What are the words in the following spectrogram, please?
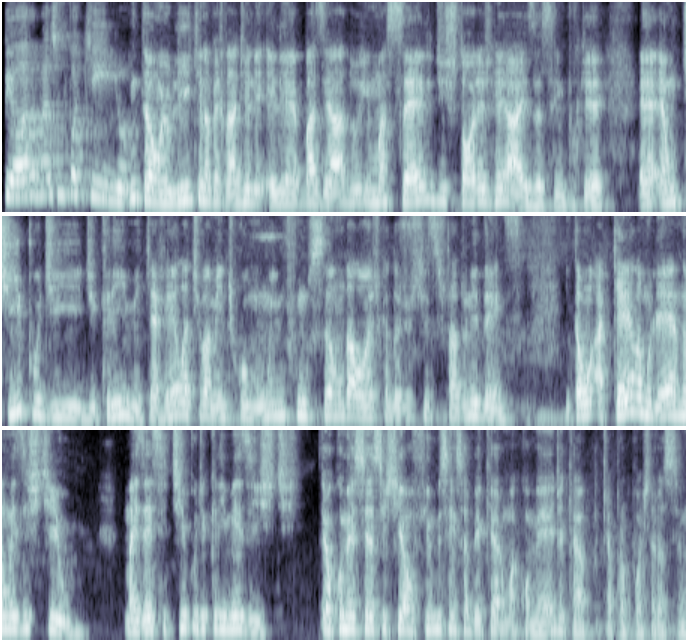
piora mais um pouquinho. Então, eu li que, na verdade, ele, ele é baseado em uma série de histórias reais, assim, porque é, é um tipo de, de crime que é relativamente comum em função da lógica da justiça estadunidense. Então, aquela mulher não existiu, mas esse tipo de crime existe. Eu comecei a assistir ao filme sem saber que era uma comédia, que a, que a proposta era ser um,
